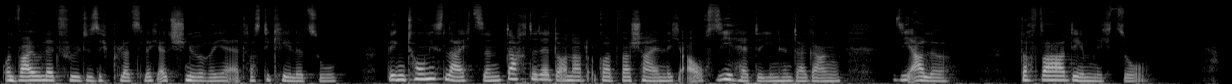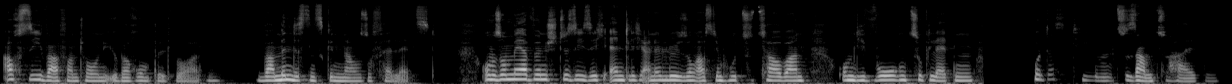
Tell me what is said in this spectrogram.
und Violet fühlte sich plötzlich, als schnüre ihr etwas die Kehle zu. Wegen Tonys Leichtsinn dachte der Donnergott wahrscheinlich auch, sie hätte ihn hintergangen. Sie alle. Doch war dem nicht so. Auch sie war von Tony überrumpelt worden, war mindestens genauso verletzt. Umso mehr wünschte sie sich endlich eine Lösung aus dem Hut zu zaubern, um die Wogen zu glätten und das Team zusammenzuhalten.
